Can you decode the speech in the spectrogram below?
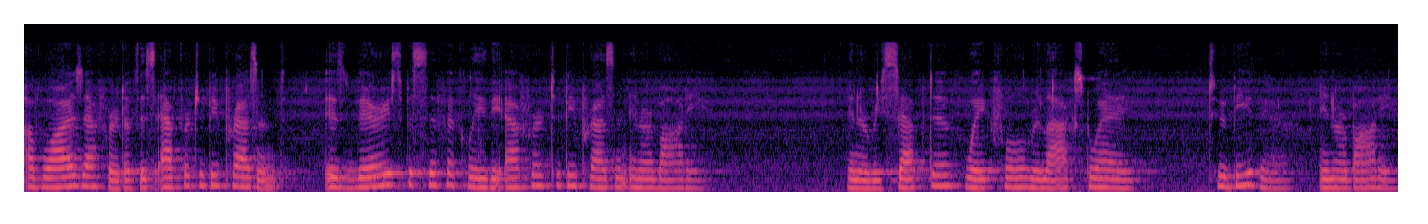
of wise effort, of this effort to be present, is very specifically the effort to be present in our body in a receptive, wakeful, relaxed way to be there in our body.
